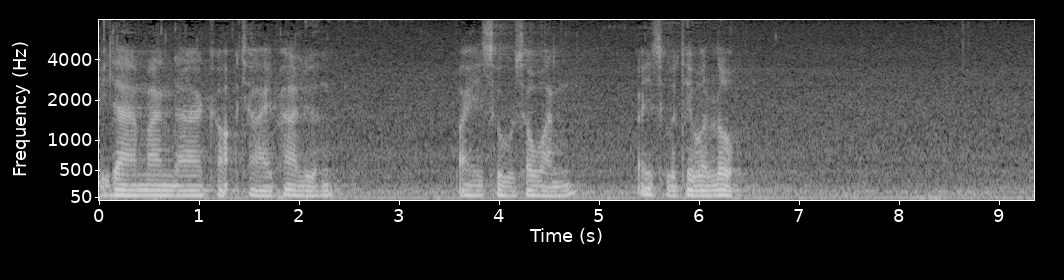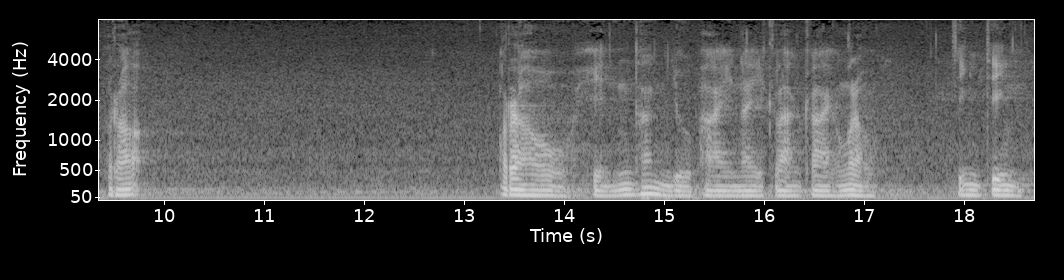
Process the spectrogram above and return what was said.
บิดามารดาเกาะชายผ้าเหลือง ไปสู่สวรรค์ ไปสู่เทวโลก เพราะ เราเห็นท่านอยู่ภายในกลางกายของเรา จริง ๆ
